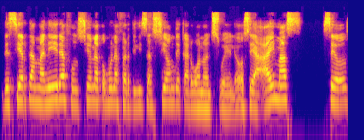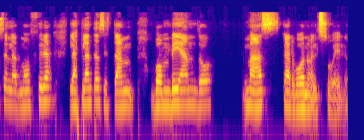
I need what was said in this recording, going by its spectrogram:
de cierta manera funciona como una fertilización de carbono al suelo. O sea, hay más CO2 en la atmósfera, las plantas están bombeando más carbono al suelo.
